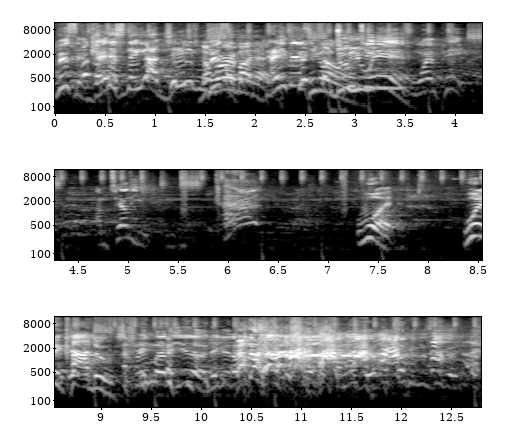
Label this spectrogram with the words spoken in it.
listen, Look at Davis, this nigga. You got jeans, Don't worry about that. Davis, He gonna do you two in. One pick. I'm telling you. What? What did Kai do? Stream of the year, nigga. Don't fuck is this nigga?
